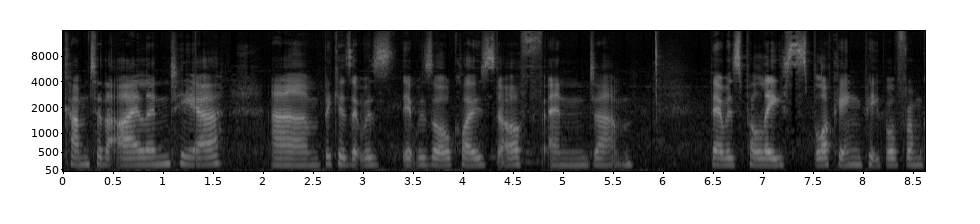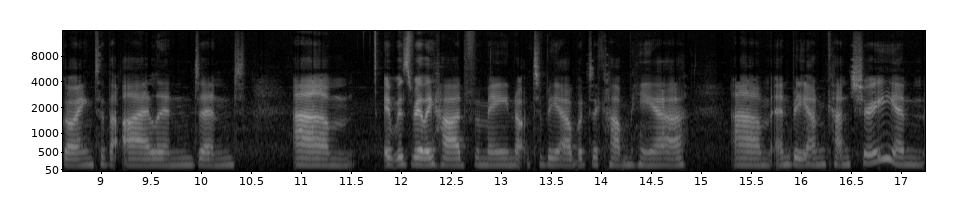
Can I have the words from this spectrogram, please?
come to the island here um, because it was it was all closed off and um, there was police blocking people from going to the island and um, it was really hard for me not to be able to come here um, and be on country and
